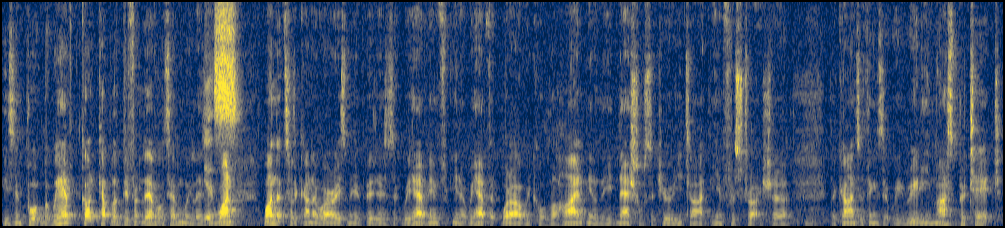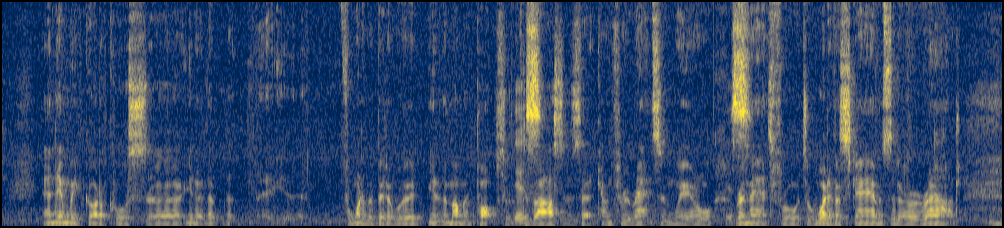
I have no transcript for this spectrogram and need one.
is Yeah. important. But we have got a couple of different levels, haven't we, Leslie? Yes. One, one that sort of kind of worries me a bit is that we have, inf- you know, we have the, what I would call the high, you know, the national security type, the infrastructure, Mm. the kinds of things that we really must protect. And then we've got, of course, uh, you know, the, the, for want of a better word, you know, the mum and pop sort of Yes. disasters that come through ransomware or Yes. romance frauds or whatever scams that are around. Mm-hmm.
